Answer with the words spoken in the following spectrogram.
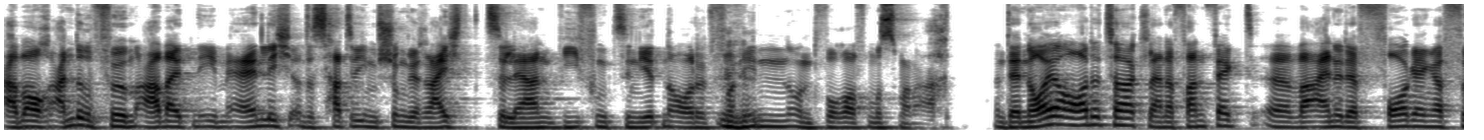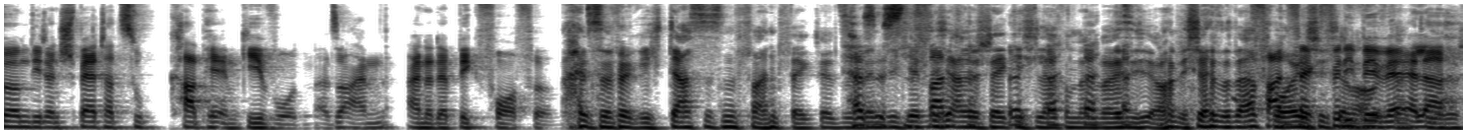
Aber auch andere Firmen arbeiten eben ähnlich und es hatte ihm schon gereicht zu lernen, wie funktioniert ein Audit von Mhm. innen und worauf muss man achten. Und der neue Auditor, kleiner Fun Fact, äh, war eine der Vorgängerfirmen, die dann später zu KPMG wurden, also ein, einer der Big Four Firmen. Also wirklich, das ist ein Fun Fact. Also Das wenn sich jetzt Fun nicht alle schrecklich lachen, dann weiß ich auch nicht. Also da Fun freue Fact ich mich für die BWLer.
